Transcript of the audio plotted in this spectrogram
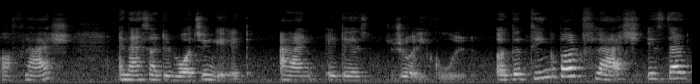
a Flash and I started watching it and it is really cool uh, the thing about Flash is that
